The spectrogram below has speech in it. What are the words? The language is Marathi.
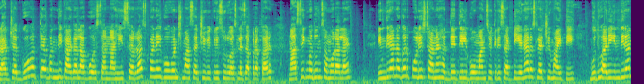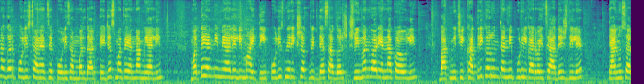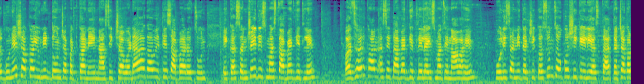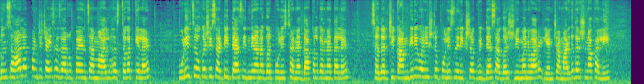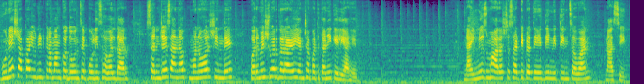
राज्यात गोहत्या बंदी कायदा लागू असतानाही सर्रासपणे गोवंश मासाची विक्री सुरू असल्याचा प्रकार नाशिकमधून समोर आलाय. इंदिरानगर पोलीस ठाणे हद्दीतील गोमांस विक्रीसाठी येणार असल्याची माहिती बुधवारी इंदिरानगर पोलीस ठाण्याचे पोलीस अंमलदार तेजस मते यांना मिळाली. मते यांनी मिळालेली माहिती पोलीस निरीक्षक विद्यासागर श्रीमनवार यांना कळवली. बातमीची खात्री करून त्यांनी पुढील कारवाईचे आदेश दिले. त्यानुसार गुन्हे शाखा युनिट दोनच्या पथकाने नाशिकच्या वडाळा गाव येथे सापळा रचून एका संशयित इस्मास ताब्यात घेतले. अझहर खान असे ताब्यात घेतलेल्या इस्माचे नाव आहे. पोलिसांनी त्याची कसून चौकशी केली असता त्याच्याकडून सहा लाख पंचेचाळीस हजार रुपयांचा माल हस्तगत केलाय. पुढील चौकशीसाठी त्यास इंदिरानगर पोलीस ठाण्यात दाखल करण्यात आलंय. सदरची कामगिरी वरिष्ठ पोलीस निरीक्षक विद्यासागर श्रीमनवार यांच्या मार्गदर्शनाखाली गुन्हे शाखा युनिट क्रमांक दोनचे पोलीस हवालदार संजय सानप मनोहर शिंदे परमेश्वर दराळे यांच्या पथकाने केली आहे. नाईन न्यूज महाराष्ट्रासाठी प्रतिनिधी नितीन चव्हाण नाशिक.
